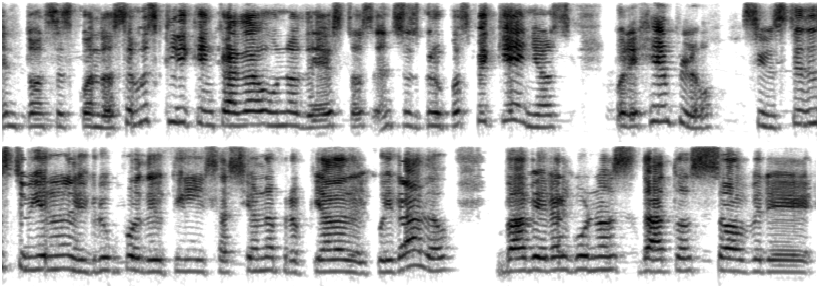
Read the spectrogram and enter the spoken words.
Entonces, cuando hacemos clic en cada uno de estos en sus grupos pequeños, por ejemplo, si usted estuviera en el grupo de utilización apropiada del cuidado, va a haber algunos datos sobre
